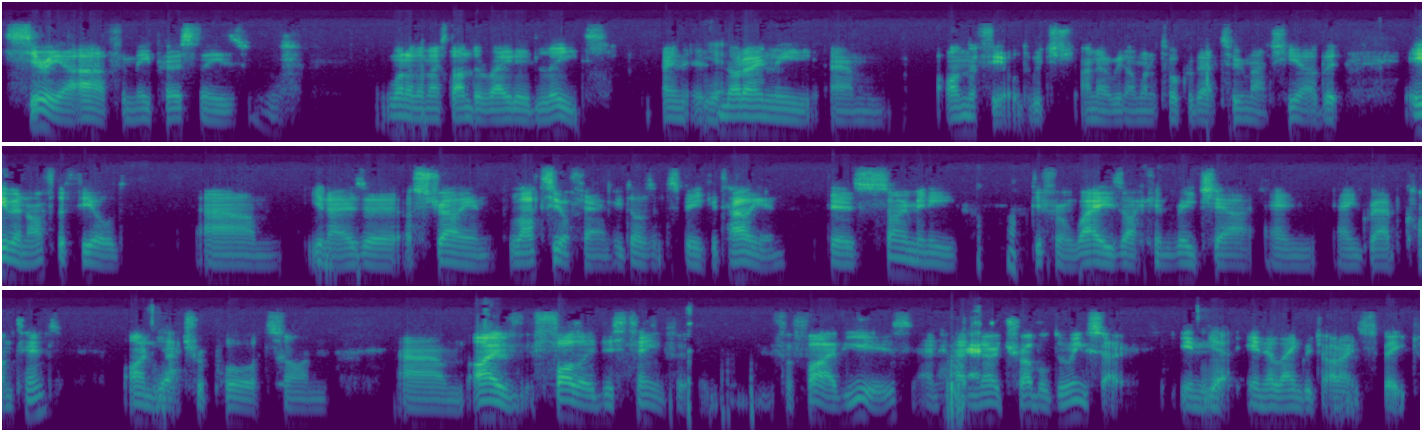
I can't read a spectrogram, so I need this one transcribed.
Serie A, for me personally, is one of the most underrated leagues, and Yeah. not only um, on the field, which I know we don't want to talk about too much here, but even off the field. Um, you know, as an Australian Lazio fan who doesn't speak Italian, there's so many different ways I can reach out and and grab content on Yeah. match reports on. Um, I've followed this team for for five years and had no trouble doing so in Yeah. in a language I don't speak,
